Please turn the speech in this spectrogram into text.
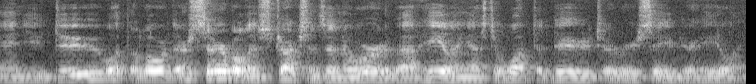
and you do what the Lord, there's several instructions in the Word about healing as to what to do to receive your healing.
